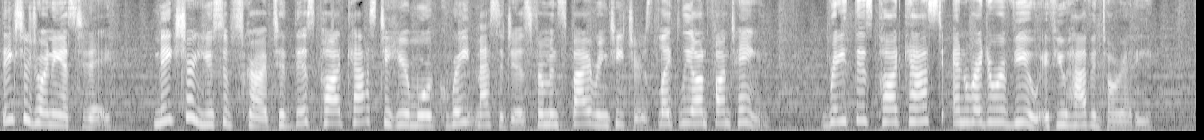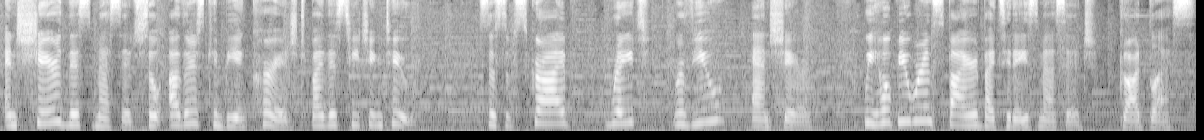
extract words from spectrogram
Thanks for joining us today. Make sure you subscribe to this podcast to hear more great messages from inspiring teachers like Leon Fontaine. Rate this podcast and write a review if you haven't already. And share this message so others can be encouraged by this teaching too. So, subscribe, rate, review, and share. We hope you were inspired by today's message. God bless.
